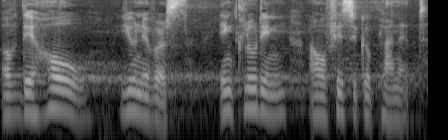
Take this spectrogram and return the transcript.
of the whole universe, including our physical planet,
